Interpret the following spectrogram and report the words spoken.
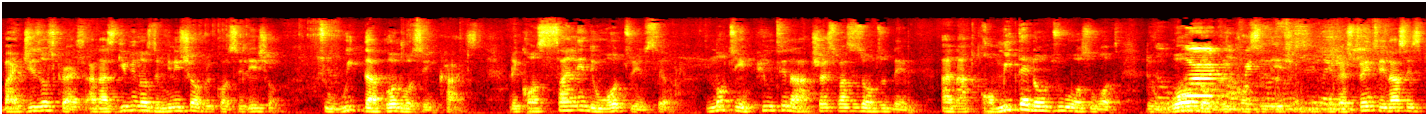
by Jesus Christ, and has given us the ministry of reconciliation, to wit that God was in Christ, reconciling the world to himself, not imputing our trespasses unto them, and hath committed unto us what? The, The word, of of reconciliation. In verse 20, now says,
